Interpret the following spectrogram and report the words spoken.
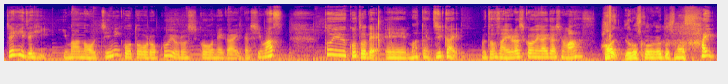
ぜひぜひ今のうちにご登録よろしくお願いいたします。ということで、えーまた次回武藤さんよろしくお願いいたします。はい、よろしくお願いいたします。はい、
